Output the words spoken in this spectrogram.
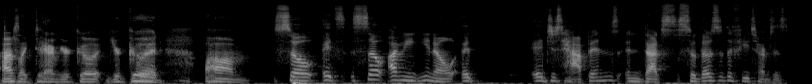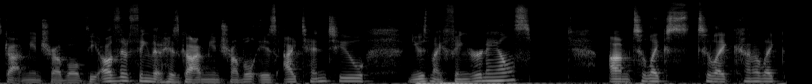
I was like, damn, you're good. You're good. Um, so it's, so, I mean, you know, it, it just happens and that's so those are the few times it's gotten me in trouble. The other thing that has gotten me in trouble is i tend to use my fingernails um to like to like kind of like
